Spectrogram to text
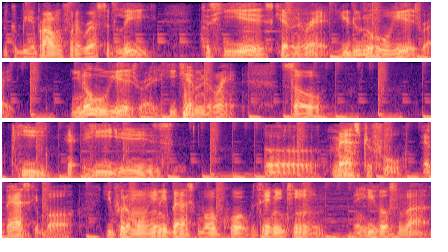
it could be a problem for the rest of the league. Because he is Kevin Durant. You do know who he is, right? You know who he is, right? He Kevin Durant. So he he is uh, masterful at basketball. You put him on any basketball court with any team, and he go survive.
